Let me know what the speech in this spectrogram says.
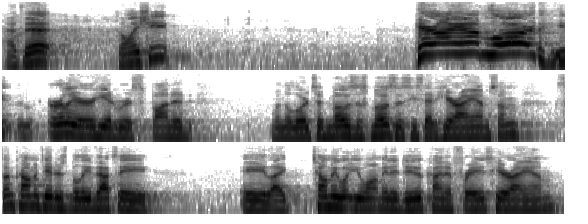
That's it. It's only sheep. Here I am, Lord. He, earlier, he had responded when the Lord said, Moses, Moses, he said, Here I am. Some, some commentators believe that's a, a, like, tell me what you want me to do kind of phrase, Here I am.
